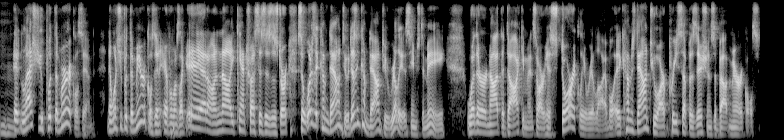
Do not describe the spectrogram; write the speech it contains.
mm-hmm. unless you put the miracles in. Now, once you put the miracles in, everyone's like, eh, I don't know, you can't trust this as a story. So, what does it come down to? It doesn't come down to, really, it seems to me, whether or not the documents are historically reliable. It comes down to our presuppositions about miracles.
